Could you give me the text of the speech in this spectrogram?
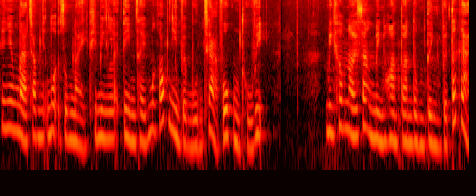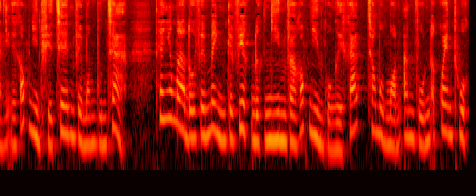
Thế nhưng mà trong những nội dung này thì mình lại tìm thấy một góc nhìn về bún chả vô cùng thú vị. Mình không nói rằng mình hoàn toàn đồng tình với tất cả những cái góc nhìn phía trên về món bún chả. Thế nhưng mà đối với mình, cái việc được nhìn vào góc nhìn của người khác trong một món ăn vốn đã quen thuộc,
